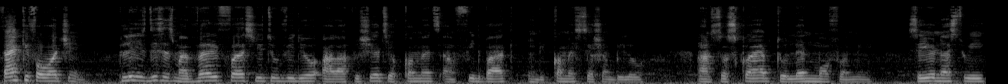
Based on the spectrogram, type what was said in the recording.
Thank you for watching. Please, this is my very first YouTube video. I'll appreciate your comments and feedback in the comment section below. And subscribe to learn more from me. See you next week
